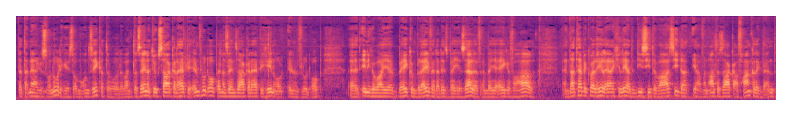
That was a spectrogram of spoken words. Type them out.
dat dat nergens voor nodig is om onzeker te worden. Want er zijn natuurlijk zaken, daar heb je invloed op. En er zijn zaken, daar heb je geen invloed op. het enige waar je bij kunt blijven, dat is bij jezelf en bij je eigen verhaal. En dat heb ik wel heel erg geleerd in die situatie. Dat je ja, van een aantal zaken afhankelijk bent.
